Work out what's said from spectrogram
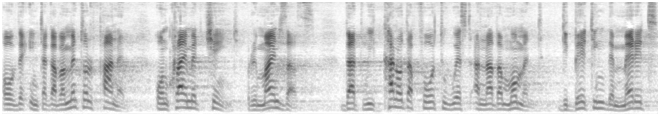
of the Intergovernmental Panel on Climate Change reminds us that we cannot afford to waste another moment debating the merits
